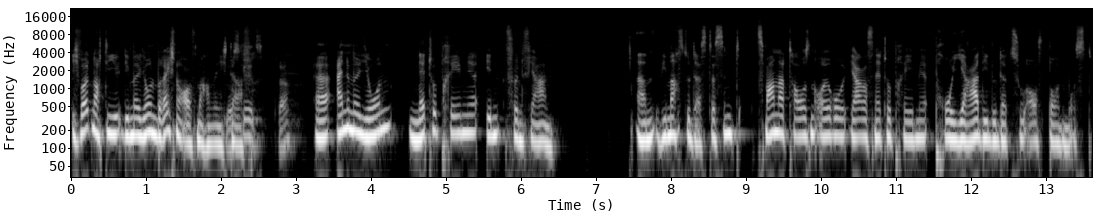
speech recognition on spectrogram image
Ich wollte noch die, die Millionenberechnung aufmachen, wenn ich Los darf. Los geht's, klar. Äh, eine Million Nettoprämie in fünf Jahren. Ähm, wie machst du das? Das sind 200.000 Euro Jahresnettoprämie pro Jahr, die du dazu aufbauen musst.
